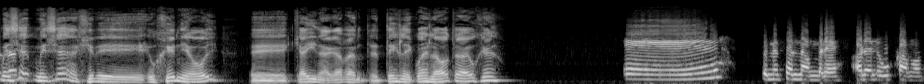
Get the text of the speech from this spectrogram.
me decía, me decía Jere- Eugenia hoy eh, que hay una guerra entre Tesla y ¿cuál es la otra, Eugenia? Eh, se me fue el nombre, ahora lo buscamos.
